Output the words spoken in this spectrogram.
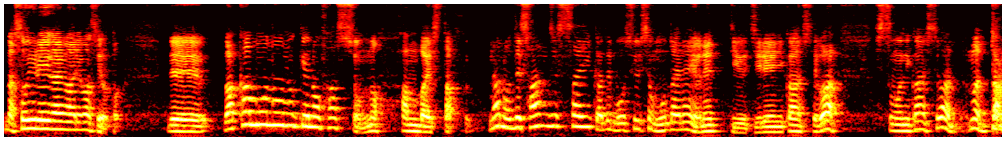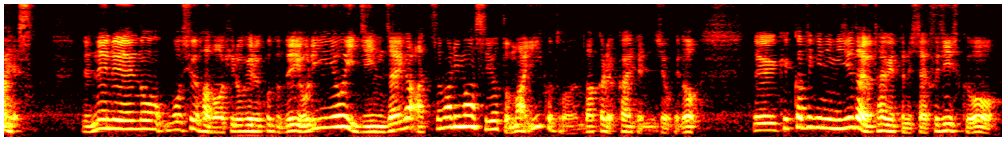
まあそういう例外もありますよと。で、若者向けのファッションの販売スタッフ。なので30歳以下で募集しても問題ないよねっていう事例に関しては、質問に関しては、まあダメです。で年齢の募集幅を広げることでより良い人材が集まりますよと、まあいいことばっかりは書いてるんでしょうけど、で結果的に20代をターゲットにした婦人服を、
